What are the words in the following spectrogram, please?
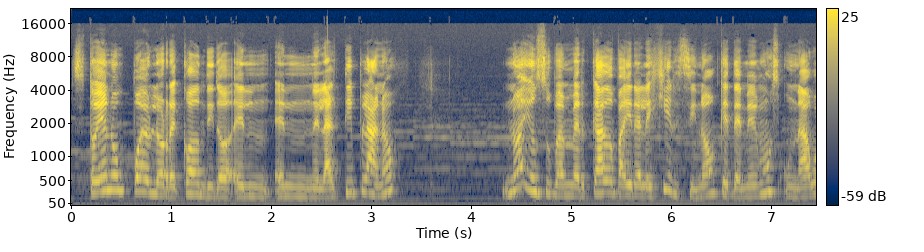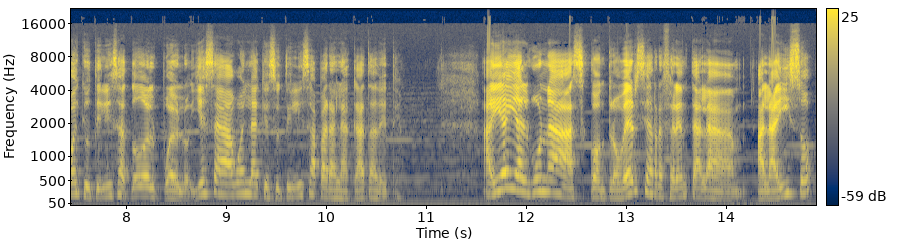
Estoy en un pueblo recóndito, en, el altiplano, no hay un supermercado para ir a elegir, sino que tenemos un agua que utiliza todo el pueblo y esa agua es la que se utiliza para la cata de té. Ahí hay algunas controversias referentes a la, a la ISO,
